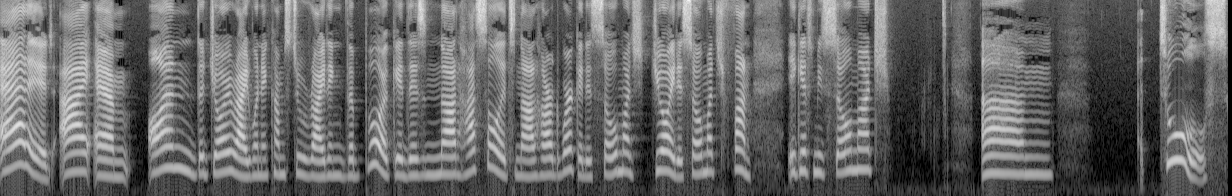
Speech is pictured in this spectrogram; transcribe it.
added, I am on the joyride when it comes to writing the book. It is not hustle, it's not hard work. It is so much joy, it is so much fun. It gives me so much um, tools.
